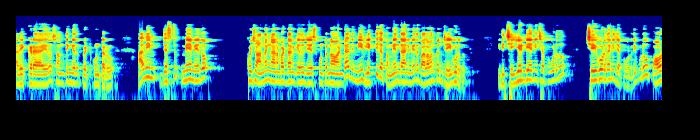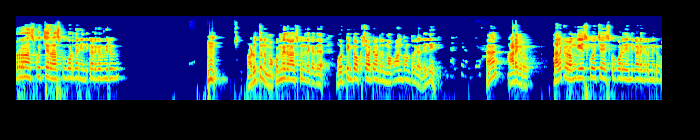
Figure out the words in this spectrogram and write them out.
అవి ఇక్కడ ఏదో సంథింగ్ ఏదో పెట్టుకుంటారు. అవి జస్ట్ మేమేదో కొంచెం అందంగా కనబడడానికి ఏదో చేసుకుంటున్నాం అంటే అది మీ వ్యక్తిగతం. మేము దాని మీద బలవంతం చేయకూడదు. ఇది చెయ్యండి అని చెప్పకూడదు చేయకూడదని చెప్పకూడదు. ఇప్పుడు పౌడర్ రాసుకొచ్చే రాసుకోకూడదని ఎందుకు అడగరు మీరు? అడుగుతున్న అడుగుతున్నా ముఖం మీద రాసుకునేది కదా. బొట్టు ఇంకా ఒక చోటే ఉంటుంది ముఖం అంతా ఉంటుంది కదా ఇది. అడగరు. తలకి రంగు వేసుకోవచ్చా? వేసుకోకూడదు. ఎందుకు అడగరు మీరు?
